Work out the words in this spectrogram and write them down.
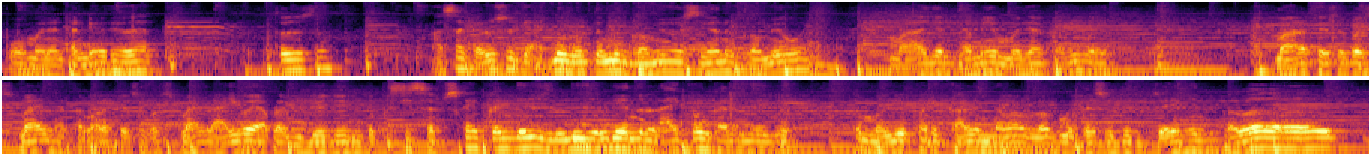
પો મને ઠંડી હતી વધારે તો દોસ્તો આશા કરું છું કે આજનો વ્લોગ તમને ગમ્યો હશે અને ગમ્યો હોય મારા જેમ તમે મજા કરી હોય મારા ફેસ ઉપર સ્માઇલ હતા તમારા ફેસ ઉપર સ્માઇલ આવી હોય આપણા વીડિયો જોઈને તો પછી સબસ્ક્રાઈબ કરી દેજો જલ્દી જલ્દી અને લાઈક પણ કરી દેજો તો મળીએ ફરી કાલે નવા વ્લોગમાં ત્યાં સુધી જય હિન્દ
